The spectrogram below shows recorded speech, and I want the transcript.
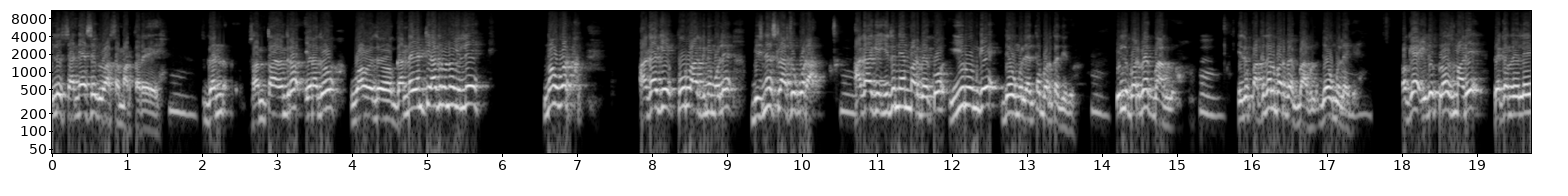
ಇಲ್ಲಿ ಸನ್ಯಾಸಿಗಳು ವಾಸ ಮಾಡ್ತಾರೆ. ಗಂಡ ಸಂತ ಅಂದ್ರೆ ಏನದು ಗಂಡ ಹೆಂಡತಿ ಆದ್ರೂ ಇಲ್ಲಿ ನೋ ವರ್ಕ್ ಹಾಗಾಗಿ ಪೂರ್ವ ಅಗ್ನಿಮೂಲೆ ಬಿಸ್ನೆಸ್ ಕ್ಲಾಸು ಕೂಡ. ಹಾಗಾಗಿ ಇದನ್ನೇನ್ ಮಾಡ್ಬೇಕು ಈ ರೂಮ್ಗೆ ದೇವಮೂಲೆ ಅಂತ ಬರ್ತದೆ ಇದು. ಇಲ್ಲಿ ಬರ್ಬೇಕು ಬಾಗ್ಲು. ಇದು ಪಕ್ಕದಲ್ಲಿ ಬರ್ಬೇಕು ಬಾಗ್ಲು ದೇವಮೂಲೆಗೆ ಓಕೆ ಇದು ಕ್ಲೋಸ್ ಮಾಡಿ ಬೇಕಂದ್ರೆ ಇಲ್ಲಿ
